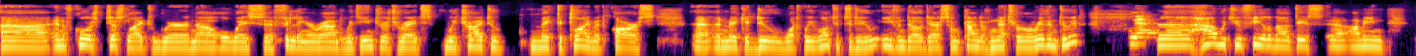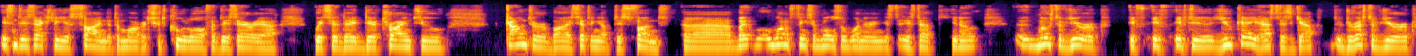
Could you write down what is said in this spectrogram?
Uh, and of course, just like we're now always uh, fiddling around with the interest rates, we try to make the climate ours uh, and make it do what we want it to do, even though there's some kind of natural rhythm to it. Yeah. Uh, how would you feel about this? Uh, I mean, isn't this actually a sign that the market should cool off at this area, which uh, they they're trying to counter by setting up this fund. Uh, but one of the things I'm also wondering is, is that you know uh, most of Europe, if if if the UK has this gap, the rest of Europe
